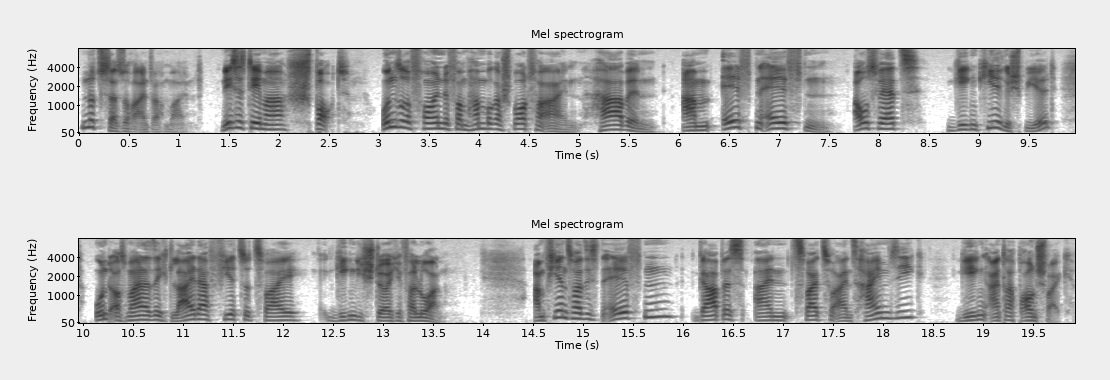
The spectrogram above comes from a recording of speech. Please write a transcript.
Nutzt das doch einfach mal. Nächstes Thema: Sport. Unsere Freunde vom Hamburger Sportverein haben am 11.11. .11. auswärts gegen Kiel gespielt und aus meiner Sicht leider 4 zu 2 gegen die Störche verloren. Am 24.11. gab es einen 2 zu 1 Heimsieg gegen Eintracht Braunschweig.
